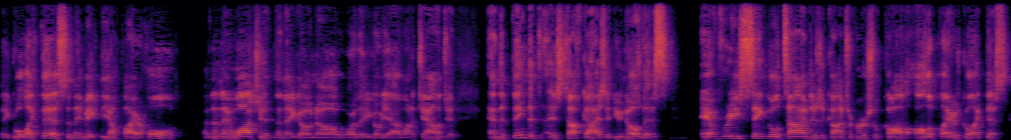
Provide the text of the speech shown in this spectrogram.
They go like this, and they make the umpire hold, and then they watch it, and then they go no, or they go yeah, I want to challenge it. And the thing that is tough, guys, and you know this, every single time there's a controversial call, all the players go like this.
